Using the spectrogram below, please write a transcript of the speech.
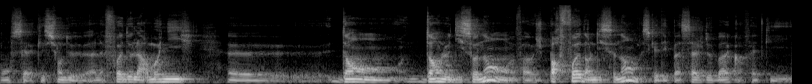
bon, c'est la question de, à la fois de l'harmonie euh, dans, dans le dissonant, enfin parfois dans le dissonant, parce qu'il y a des passages de Bach en fait qui,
